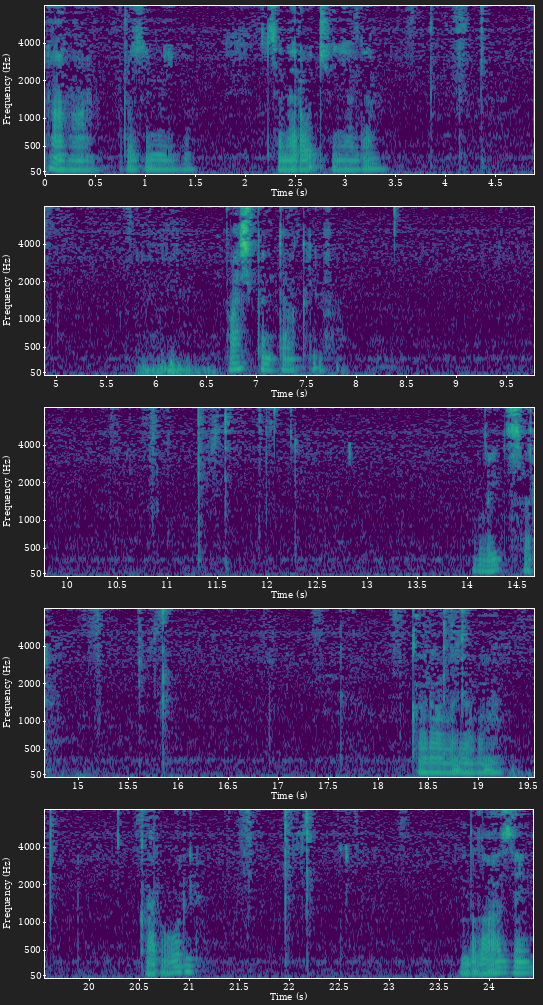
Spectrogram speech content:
Ага, розумію. Це народження, да? Паш пентаклів. Лицар. Королева. Король. Блазень.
